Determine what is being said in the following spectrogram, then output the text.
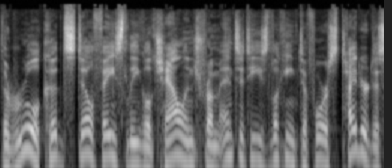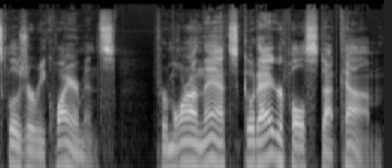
The rule could still face legal challenge from entities looking to force tighter disclosure requirements. For more on that, go to agripulse.com.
